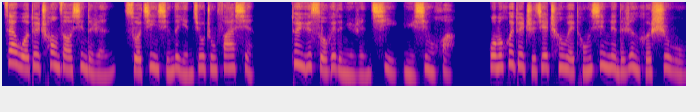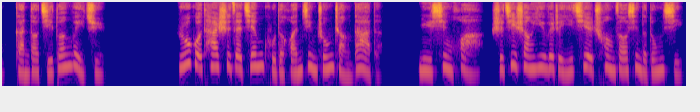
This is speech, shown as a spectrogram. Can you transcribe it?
在我对创造性的人所进行的研究中发现，对于所谓的女人气、女性化，我们会对直接称为同性恋的任何事物感到极端畏惧。如果他是在艰苦的环境中长大的，女性化实际上意味着一切创造性的东西，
